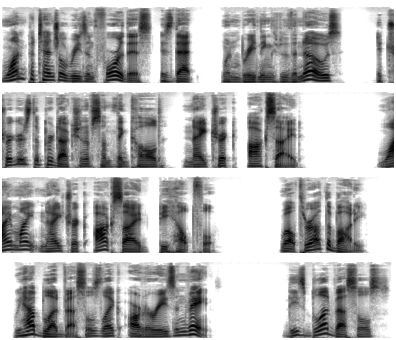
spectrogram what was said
One potential reason for this is that when breathing through the nose, it triggers the production of something called nitric oxide. Why might nitric oxide be helpful? Well, throughout the body, we have blood vessels like arteries and veins. These blood vessels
